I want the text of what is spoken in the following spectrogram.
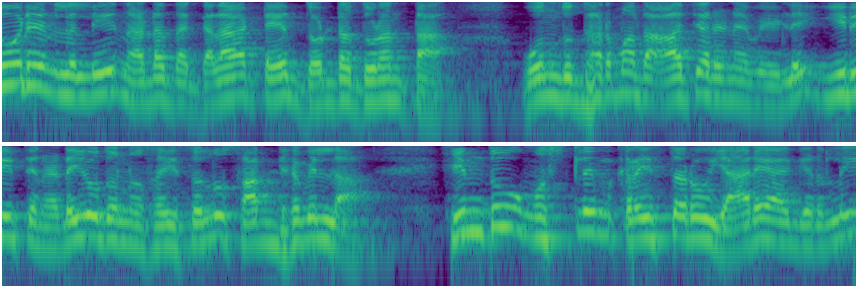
ಮದ್ದೂರಿನಲ್ಲಿ ನಡೆದ ಗಲಾಟೆ ದೊಡ್ಡ ದುರಂತ. ಒಂದು ಧರ್ಮದ ಆಚರಣೆ ವೇಳೆ ಈ ರೀತಿ ನಡೆಯುವುದನ್ನು ಸಹಿಸಲು ಸಾಧ್ಯವಿಲ್ಲ. ಹಿಂದೂ, ಮುಸ್ಲಿಂ, ಕ್ರೈಸ್ತರು ಯಾರೇ ಆಗಿರಲಿ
